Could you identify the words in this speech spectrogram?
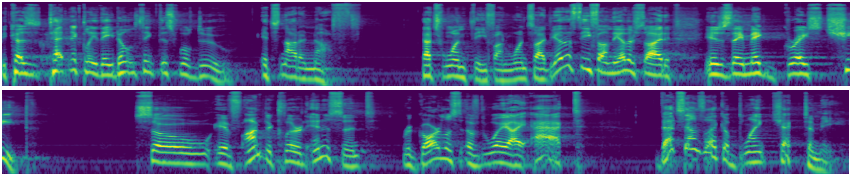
because technically they don't think this will do. It's not enough. That's one thief on one side. The other thief on the other side is they make grace cheap. So if I'm declared innocent, regardless of the way I act, that sounds like a blank check to me.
